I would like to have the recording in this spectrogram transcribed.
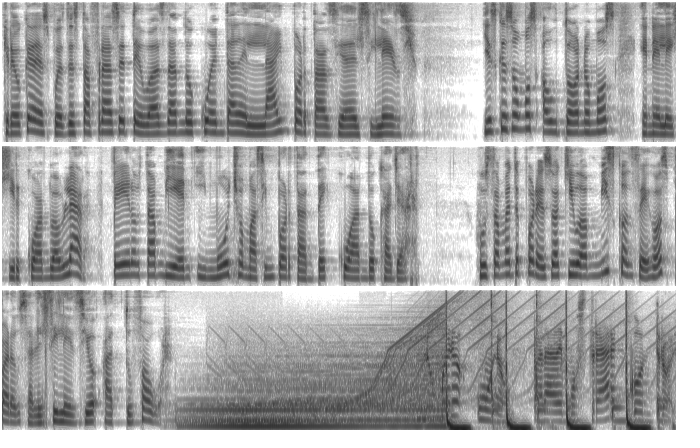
Creo que después de esta frase te vas dando cuenta de la importancia del silencio. Y es que somos autónomos en elegir cuándo hablar, pero también y mucho más importante cuándo callar. Justamente por eso aquí van mis consejos para usar el silencio a tu favor. Número 1. Para demostrar control.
